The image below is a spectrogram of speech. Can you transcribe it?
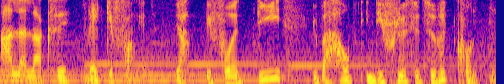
aller Lachse weggefangen. Ja, bevor die überhaupt in die Flüsse zurück konnten.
